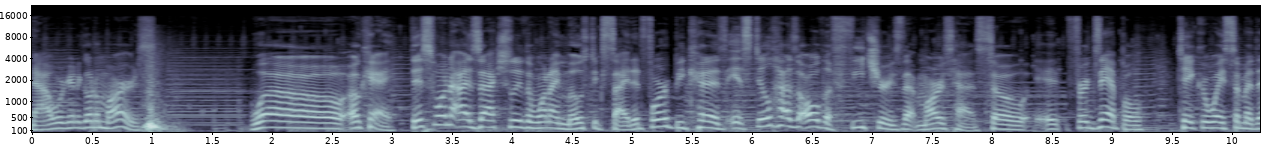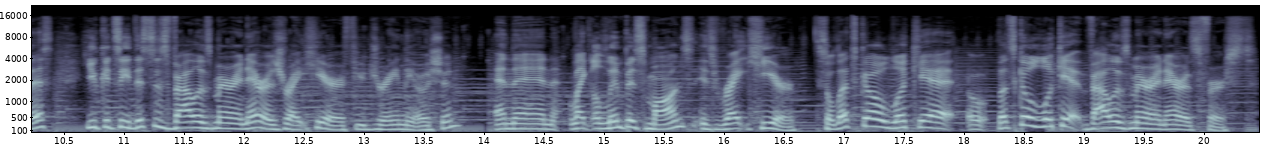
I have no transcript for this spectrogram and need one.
Now we're gonna go to Mars. Whoa, okay. This one is actually the one I'm most excited for because it still has all the features that Mars has. So, it, for example, take away some of this. You can see this is Valles Marineris right here if you drain the ocean. And then like Olympus Mons is right here. So let's go look at, oh, let's go look at Valles Marineris first.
